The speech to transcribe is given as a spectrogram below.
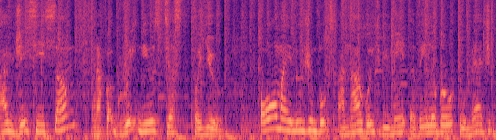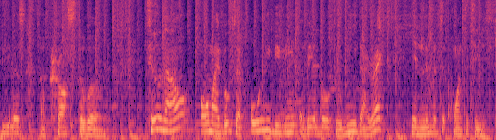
I'm JC Sum, and I've got great news just for you. All my illusion books are now going to be made available to magic dealers across the world. Till now, all my books have only been made available to me direct in limited quantities.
